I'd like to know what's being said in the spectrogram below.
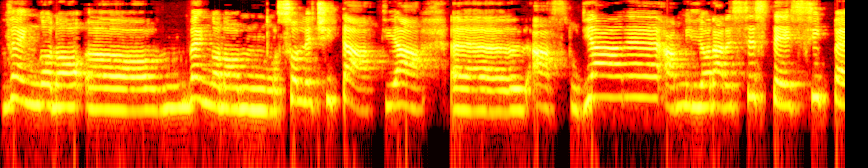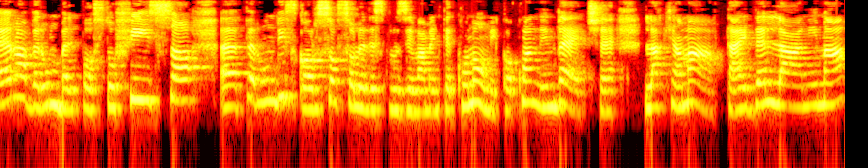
vengono, eh, vengono mm, sollecitati a, eh, a studiare, a migliorare se stessi per avere un bel posto fisso, eh, per un discorso solo ed esclusivamente economico, quando invece la chiamata è dell'anima,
